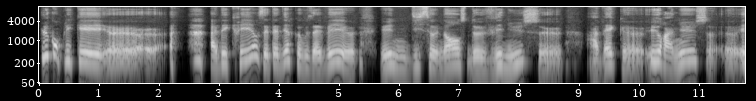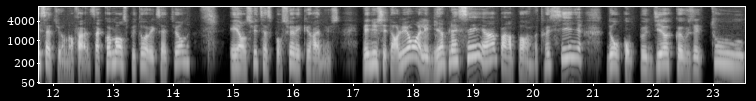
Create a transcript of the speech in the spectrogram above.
plus compliqué à décrire, c'est-à-dire que vous avez une dissonance de Vénus avec euh, Uranus euh, et Saturne. Enfin, ça commence plutôt avec Saturne et ensuite ça se poursuit avec Uranus. Vénus est en Lion, elle est bien placée hein, par rapport à votre signe, donc on peut dire que vous êtes tout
